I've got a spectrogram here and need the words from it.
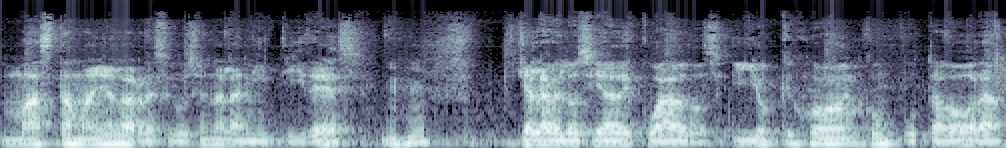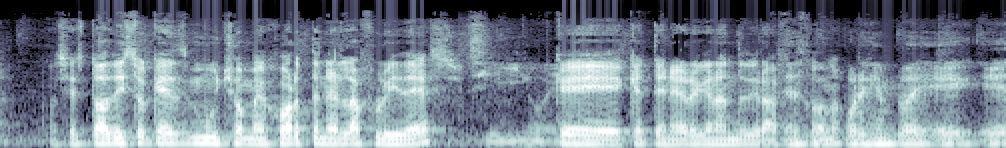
más tamaño a la resolución, a la nitidez, que a la velocidad de cuadros. Y yo que juego en computadora, Así es, tú has visto que es mucho mejor tener la fluidez sí, que, que tener grandes Es gráficos, como, ¿no? Por ejemplo, he, he-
